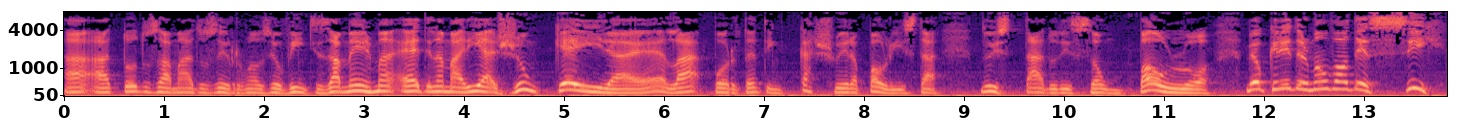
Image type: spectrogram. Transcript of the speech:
a, a todos os amados irmãos e ouvintes. Amém, irmã Edna Maria Junqueira, é lá, portanto, em Cachoeira Paulista, no estado de São Paulo. Meu querido irmão Valdeci,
